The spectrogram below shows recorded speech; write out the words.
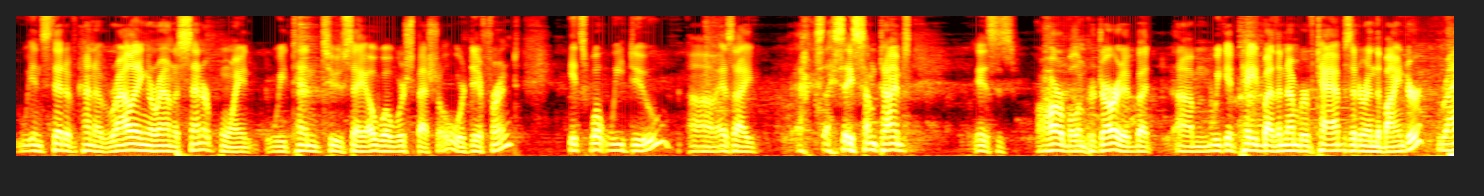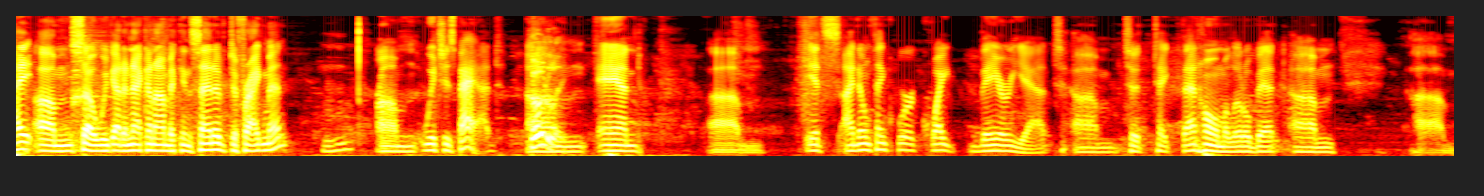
we instead of kind of rallying around a center point, we tend to say, "Oh well, we're special, we're different. It's what we do." Uh, as I as I say sometimes, this is horrible and pejorative, but um, we get paid by the number of tabs that are in the binder. Right. Um, so we got an economic incentive to fragment, um, which is bad. Totally. Um, and um, it's I don't think we're quite there yet. Um, to take that home a little bit. Um, um,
